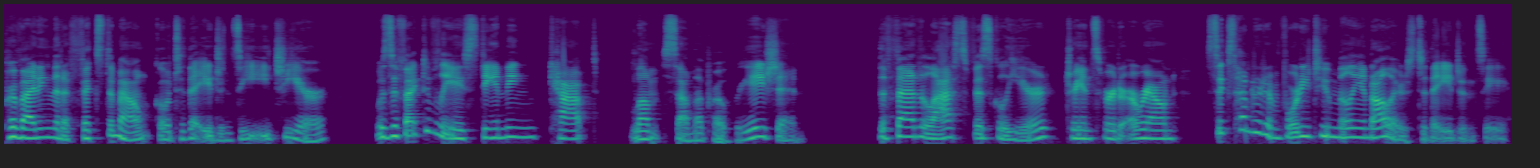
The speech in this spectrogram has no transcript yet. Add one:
providing that a fixed amount go to the agency each year, was effectively a standing capped lump sum appropriation. The Fed last fiscal year transferred around $642 million to the agency.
